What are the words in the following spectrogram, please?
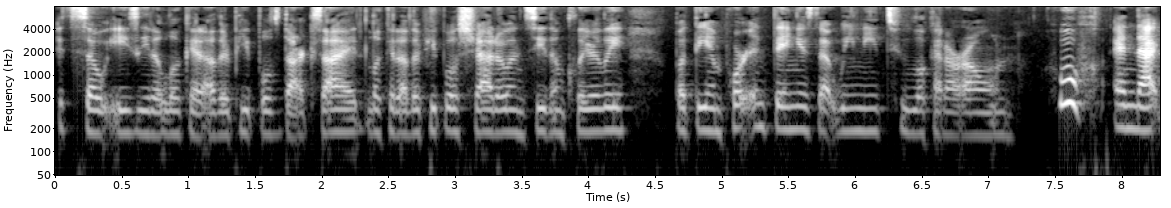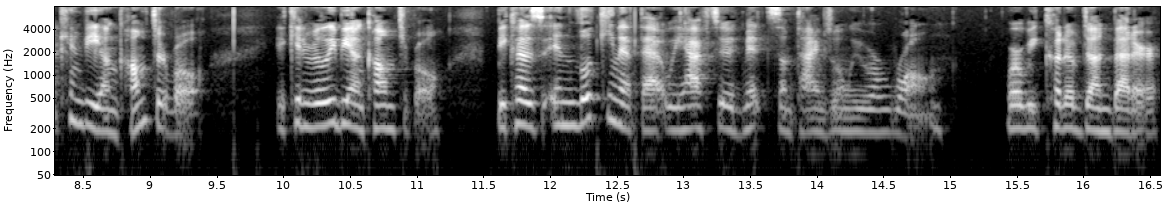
It's so easy to look at other people's dark side, look at other people's shadow and see them clearly. But the important thing is that we need to look at our own. Whew, and that can be uncomfortable. It can really be uncomfortable because in looking at that, we have to admit sometimes when we were wrong, where we could have done better.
